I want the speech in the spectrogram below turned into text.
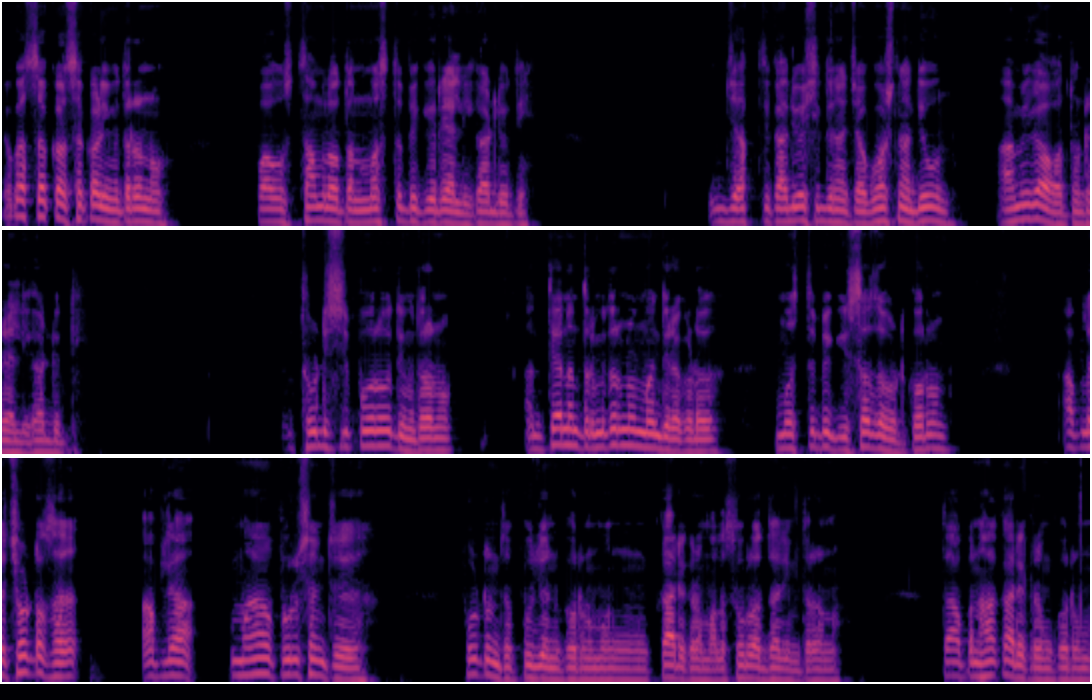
बघा सकाळ सकाळी मित्रांनो पाऊस थांबला होता आणि मस्तपैकी रॅली काढली होती. जागतिक आदिवासी दिनाच्या घोषणा देऊन आम्ही गावातून रॅली काढली होती. थोडीशी पोरं होती मित्रांनो. आणि त्यानंतर मित्रांनो मंदिराकडं मस्तपैकी सजावट करून आपलं छोटंसं आपल्या महापुरुषांचं फोटोंचं पूजन करून मग कार्यक्रमाला सुरुवात झाली मित्रांनो. तर आपण हा कार्यक्रम करून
